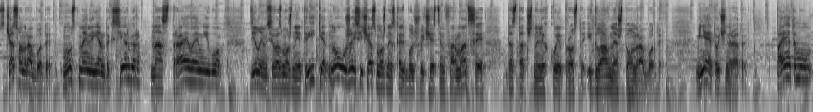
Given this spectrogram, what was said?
Сейчас он работает. Мы установили Яндекс сервер, настраиваем его, делаем всевозможные твики, но уже сейчас можно искать большую часть информации достаточно легко и просто. И главное, что он работает. Меня это очень радует. Поэтому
